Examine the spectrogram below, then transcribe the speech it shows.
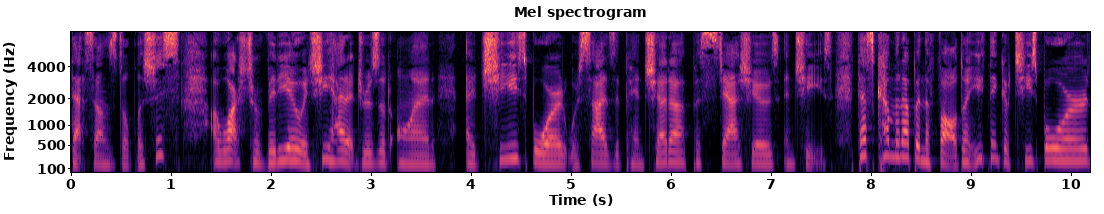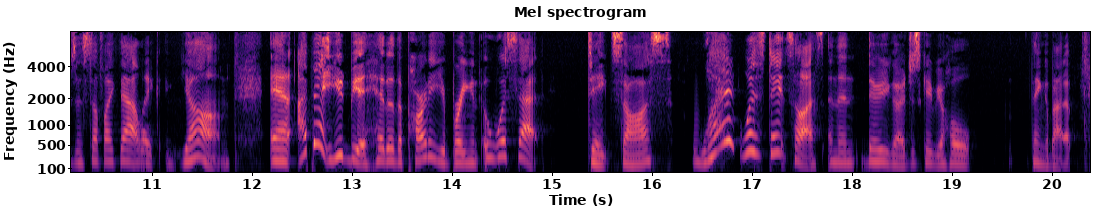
That sounds delicious. I watched her video and she had it drizzled on a cheese board with sides of pancetta, pistachios, and cheese. That's coming up in the fall. Don't you think of cheese boards and stuff like that? Like, yum. And I bet you'd be a hit of the party. You're bringing, oh, what's that? Date sauce. What? What's date sauce? And then there you go. I just gave you a whole thing about it.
